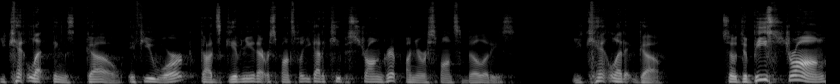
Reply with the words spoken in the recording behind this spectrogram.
You can't let things go. If you work, God's given you that responsibility. You got to keep a strong grip on your responsibilities. You can't let it go. So to be strong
